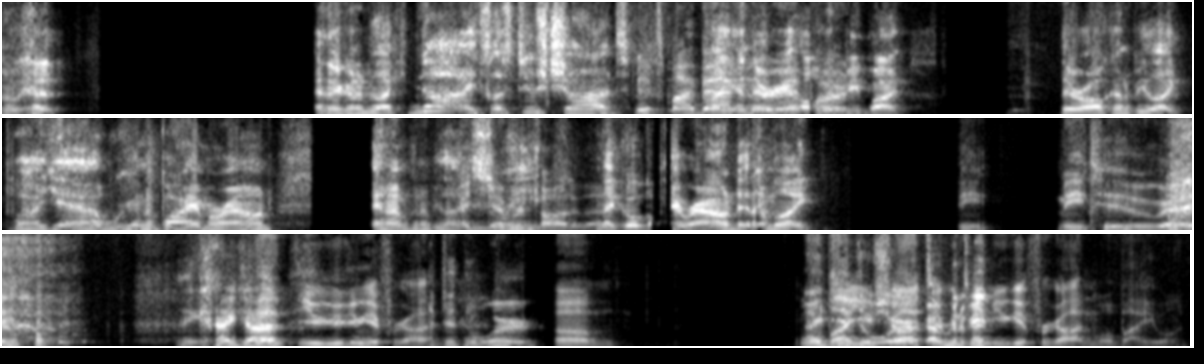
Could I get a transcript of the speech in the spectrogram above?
Okay. And they're gonna be like, nice. Let's do shots. It's my bad. Like, and they're all gonna be buying. They're all gonna be like, "Well, yeah, we're gonna buy him around," and I'm gonna be I like, never "Sweet." thought of And they go buy around, and I'm like, "Me, me too, right?" Like, I got, you, you're gonna get forgotten. I did the work. Um, we'll buy you shots every time be- you get forgotten. We'll buy you one,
